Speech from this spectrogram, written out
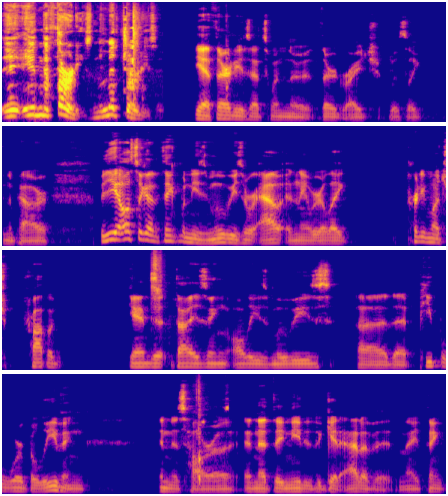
in the 30s, in the mid 30s. Yeah, thirties. That's when the Third Reich was like in the power. But you also got to think when these movies were out and they were like pretty much propagandizing all these movies uh, that people were believing in this horror and that they needed to get out of it. And I think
